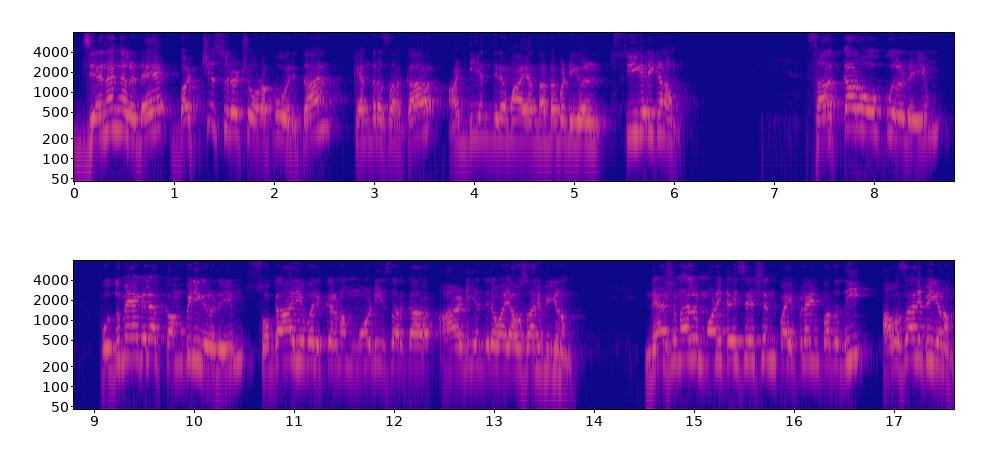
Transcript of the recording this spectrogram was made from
ജനങ്ങളുടെ ഭക്ഷ്യസുരക്ഷ ഉറപ്പുവരുത്താൻ കേന്ദ്ര സർക്കാർ അടിയന്തിരമായ നടപടികൾ സ്വീകരിക്കണം. സർക്കാർ വകുപ്പുകളുടെയും പൊതുമേഖലാ കമ്പനികളുടെയും സ്വകാര്യവൽക്കരണം മോഡി സർക്കാർ അടിയന്തിരമായി അവസാനിപ്പിക്കണം. നാഷണൽ മോണിറ്റൈസേഷൻ പൈപ്പ് ലൈൻ പദ്ധതി അവസാനിപ്പിക്കണം.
